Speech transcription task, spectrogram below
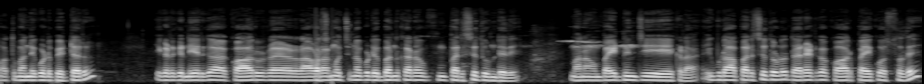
మొత్తం అన్నీ కూడా పెట్టారు. ఇక్కడికి నేరుగా కారు రావడానికి వచ్చినప్పుడు ఇబ్బందికర పరిస్థితి ఉండేది. మనం బయట నుంచి ఇక్కడ. ఇప్పుడు ఆ పరిస్థితి ఉండదు. డైరెక్ట్గా కారు పైకి వస్తుంది.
